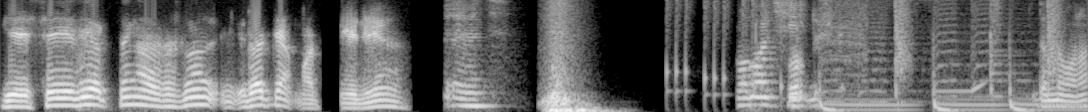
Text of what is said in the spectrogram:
GS 7 yaptın arkasından rak yapmak 7 ya. Evet. Roman çiğ. Dört düştü. Döndüm ona.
